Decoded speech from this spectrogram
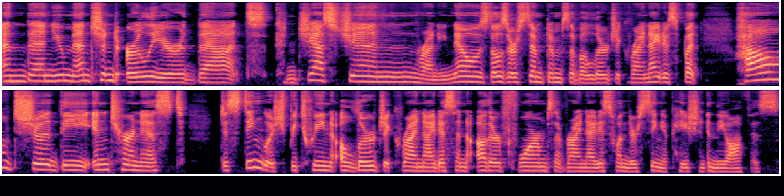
And then you mentioned earlier that congestion, runny nose, those are symptoms of allergic rhinitis. But how should the internist distinguish between allergic rhinitis and other forms of rhinitis when they're seeing a patient in the office?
